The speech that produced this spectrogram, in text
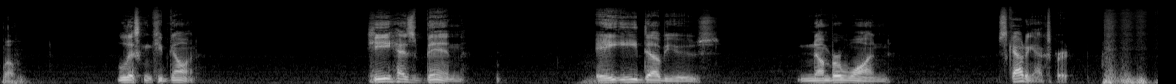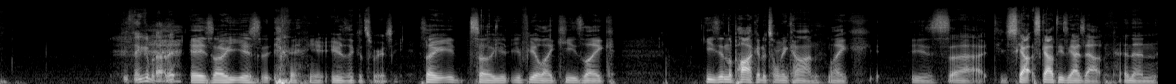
Well, List can keep going. He has been AEW's number one scouting expert. if you think about it, so here's here's a conspiracy. So you, so you, you feel like he's like he's in the pocket of Tony Khan, like he's uh, you scout scout these guys out, and then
